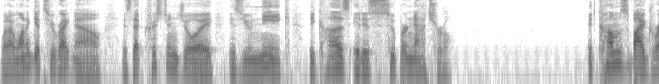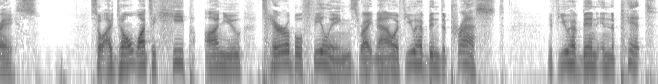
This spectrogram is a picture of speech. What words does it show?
What I want to get to right now is that Christian joy is unique because it is supernatural. It comes by grace. So I don't want to heap on you terrible feelings right now. If you have been depressed, if you have been in the pit,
